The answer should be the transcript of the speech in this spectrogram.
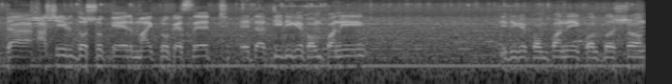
এটা আশির দশকের মাইক্রো ক্যাসেট এটা TDK company TDK company corporation,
